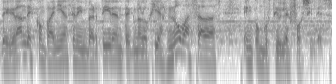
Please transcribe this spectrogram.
de grandes compañías en invertir en tecnologías no basadas en combustibles fósiles.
